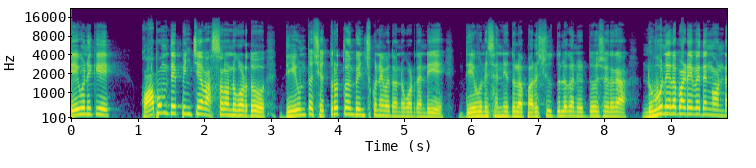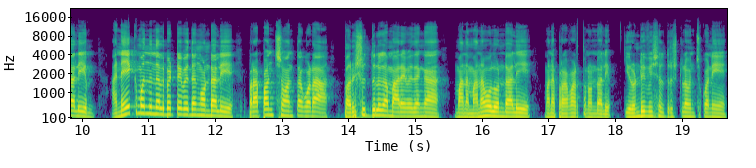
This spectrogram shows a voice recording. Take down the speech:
దేవునికి కోపం తెప్పించేవి అస్సలు ఉండకూడదు. దేవునితో శత్రుత్వం పెంచుకునే విధంగా ఉండకూడదండి. దేవుని సన్నిధిలో పరిశుద్ధులుగా నిర్దోషులుగా నువ్వు నిలబడే విధంగా ఉండాలి. అనేక మంది నిలబెట్టే విధంగా ఉండాలి. ప్రపంచం అంతా కూడా పరిశుద్ధులుగా మారే విధంగా మన మనవులు ఉండాలి. మన ప్రవర్తన ఉండాలి. ఈ రెండు విషయాలు దృష్టిలో ఉంచుకొని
